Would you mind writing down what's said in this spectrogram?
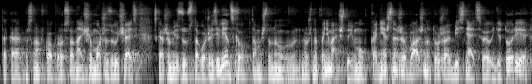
такая постановка вопроса, она еще может звучать, скажем, из уст того же Зеленского, потому что ну, нужно понимать, что ему, конечно же, важно тоже объяснять своей аудитории,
